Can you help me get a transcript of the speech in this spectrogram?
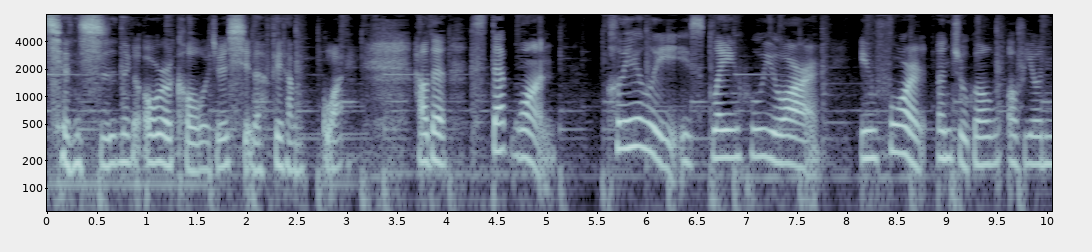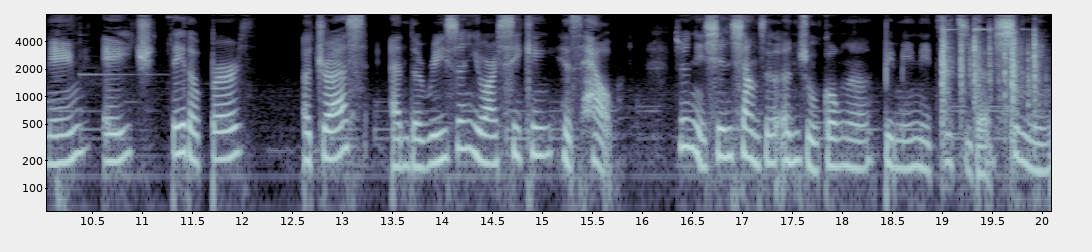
签诗，那个 oracle，我觉得写的非常怪。好的，Step One one，clearly explain who you are. Inform 恩主公 of your name, age, date of birth, address, and the reason you are seeking his help. 就是你先向这个恩主公呢禀明你自己的姓名、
